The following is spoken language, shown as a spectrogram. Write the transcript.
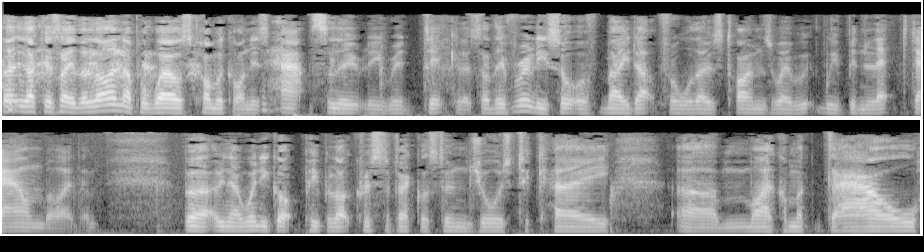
but like I say, the lineup of Wales Comic Con is absolutely ridiculous. So they've really sort of made up for all those times where we, we've been let down by them. But you know, when you've got people like Christopher Eccleston, George Takei, um, Michael McDowell,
